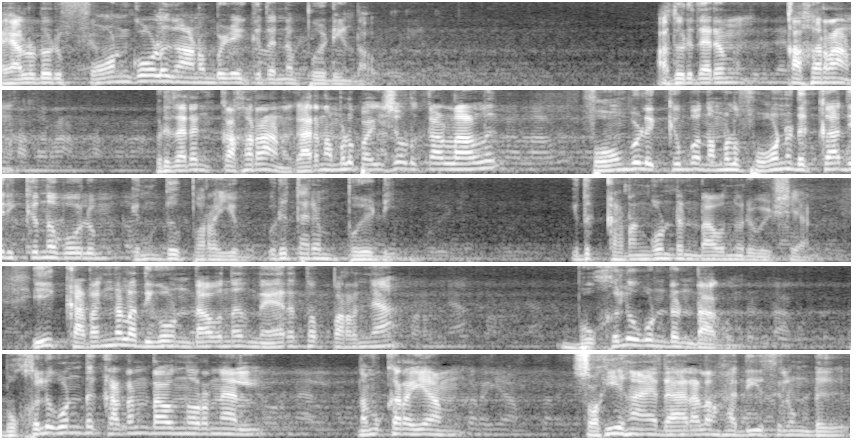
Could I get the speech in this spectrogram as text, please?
അയാളുടെ ഒരു ഫോൺ കോൾ കാണുമ്പോഴേക്ക് തന്നെ പേടിയുണ്ടാവും. അതൊരു തരം കഹറാണ്. ഒരു തരം കഹറാണ്. കാരണം നമ്മൾ പൈസ കൊടുക്കാനുള്ള ആൾ ഫോൺ വിളിക്കുമ്പോൾ നമ്മൾ ഫോൺ എടുക്കാതിരിക്കുന്ന പോലും എന്ത് പറയും? ഒരു തരം പേടി. ഇത് കടം കൊണ്ടുണ്ടാവുന്ന ഒരു വിഷയമാണ്. ഈ കടങ്ങൾ അധികം ഉണ്ടാകുന്നത് നേരത്തെ പറഞ്ഞ ബുഹൽ കൊണ്ടുണ്ടാകും. ബുഹൽ കൊണ്ട് കടം ഉണ്ടാകുമെന്ന് പറഞ്ഞാൽ നമുക്കറിയാം സ്വഹിഹായ ധാരാളം ഹദീസിലുണ്ട്.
